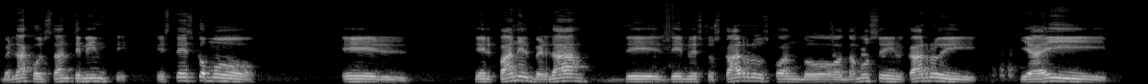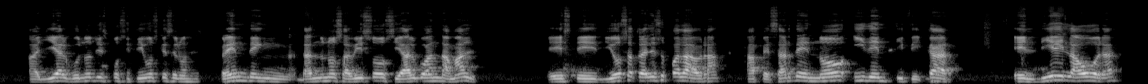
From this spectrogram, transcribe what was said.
¿verdad? Constantemente. Este es como el, el panel, ¿verdad? De, de, nuestros carros, cuando andamos en el carro y, y, hay allí algunos dispositivos que se nos prenden dándonos avisos si algo anda mal. Este, Dios a través de su palabra, a pesar de no identificar el día y la hora,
